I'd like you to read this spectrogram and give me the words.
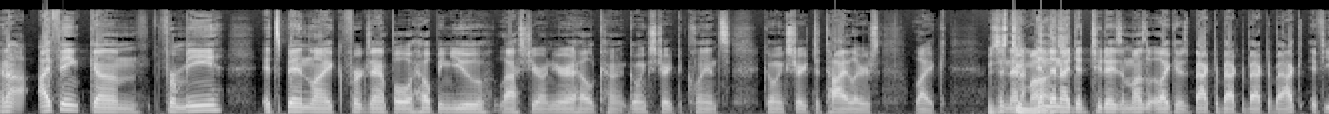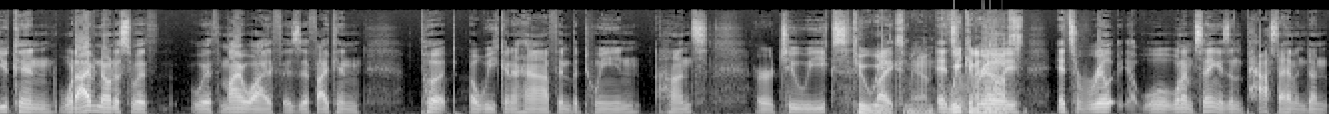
And I, I think um, for me, it's been like, for example, helping you last year on your elk hunt, going straight to Clint's, going straight to Tyler's, like. It was just and then, too much. And then I did two days of muzzle, like it was back to back to back to back. If you can, what I've noticed with with my wife is if I can put a week and a half in between hunts or two weeks, Two like, weeks, man. It's Week and a really, half. it's really Well, what I'm saying is, in the past, I haven't done.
